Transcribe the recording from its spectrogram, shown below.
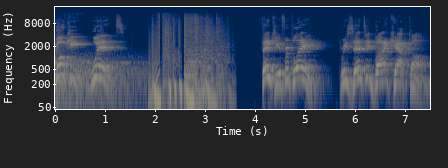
Gouki wins! Thank you for playing! Presented by Capcom.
